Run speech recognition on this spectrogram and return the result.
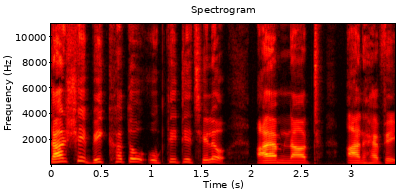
তার সেই বিখ্যাত উক্তিটি ছিল আই অ্যাম নট আনহ্যাপি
